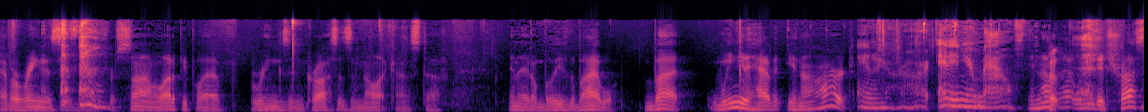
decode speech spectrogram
have a ring that says 91st Psalm. A lot of people have rings and crosses and all that kind of stuff, and they don't believe the Bible. But we need to have it in our heart. And in your heart. And in your mouth. You know But- that? We need to trust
